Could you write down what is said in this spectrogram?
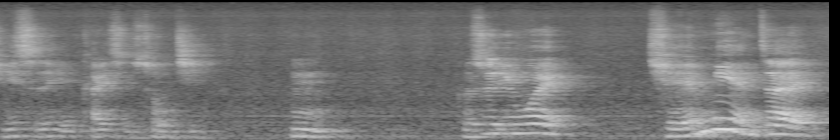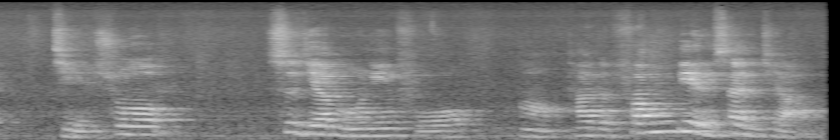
其实也开始受记，嗯，可是因为前面在解说释迦牟尼佛啊，他的方便善巧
